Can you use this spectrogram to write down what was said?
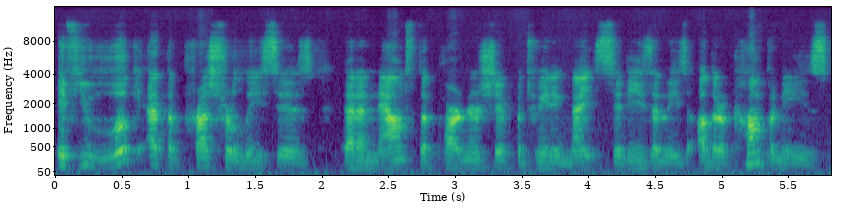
if you look at the press releases that announced the partnership between Ignite Cities and these other companies,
